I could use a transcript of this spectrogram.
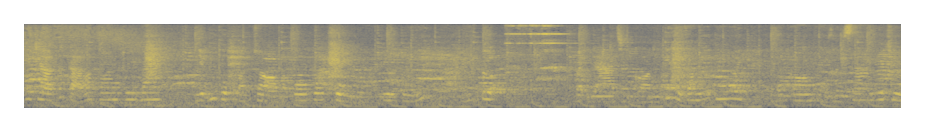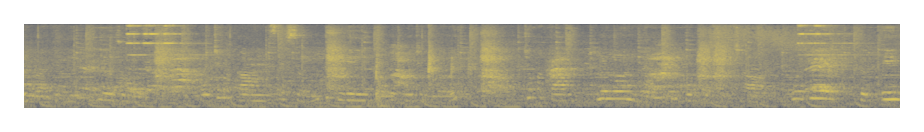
Xin chào tất cả các con quý ba, những cuộc học trò mà cô vô cùng yêu quý, ấn tượng. Vậy là chỉ còn ít thời gian nữa thôi, các con phải rời xa ngôi trường đoàn thị điểm đã yêu rồi. Cô chúc các con sẽ sớm đi tới được ngôi trường mới. Chúc các con luôn luôn là những cô trò vui tươi, tự tin,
